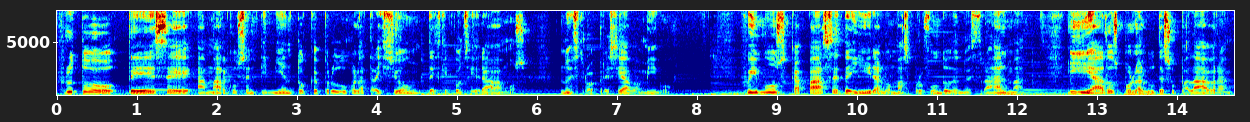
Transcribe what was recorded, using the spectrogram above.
fruto de ese amargo sentimiento que produjo la traición del que considerábamos nuestro apreciado amigo. Fuimos capaces de ir a lo más profundo de nuestra alma y guiados por la luz de su palabra.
